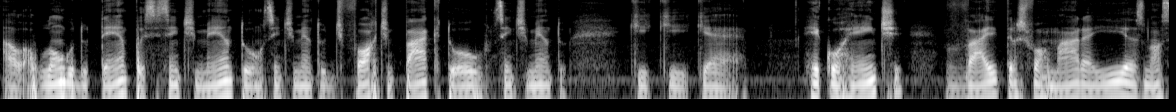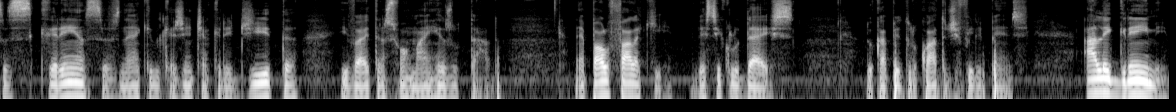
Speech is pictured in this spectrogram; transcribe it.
ao, ao longo do tempo, esse sentimento, um sentimento de forte impacto ou um sentimento que, que, que é recorrente, vai transformar aí as nossas crenças, né? aquilo que a gente acredita e vai transformar em resultado. Né? Paulo fala aqui, versículo 10 do capítulo 4 de Filipenses: Alegrei-me,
